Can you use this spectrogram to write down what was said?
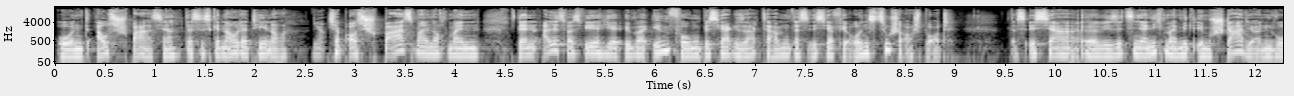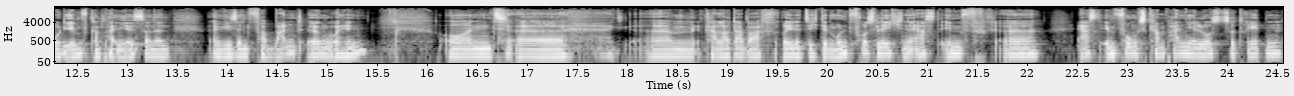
Und aus Spaß, ja, das ist genau der Tenor. Ja. Ich habe aus Spaß mal noch meinen, denn alles, was wir hier über Impfung bisher gesagt haben, das ist ja für uns Zuschauersport. Das ist ja, äh, wir sitzen ja nicht mal mit im Stadion, wo die Impfkampagne ist, sondern äh, wir sind verbannt irgendwo hin. Und äh, ähm, Karl Lauterbach redet sich den Mund fusselig, eine Erstimpf, äh, Erstimpfungskampagne loszutreten,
